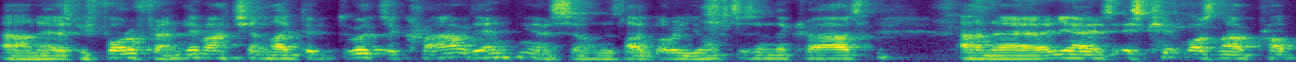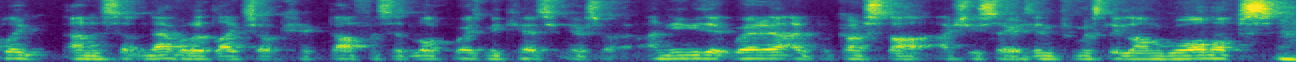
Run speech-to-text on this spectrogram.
And uh, it was before a friendly match, and like there, there was a crowd in, you know, so there's like a lot of youngsters in the crowd. And uh, yeah, his, his kit wasn't out properly, and so Neville had like sort of kicked off. I said, "Look, where's my kit?" You know, so I need it. Where I've got to start, as you say, his infamously long warm ups. And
